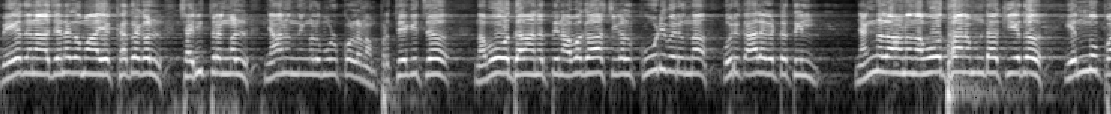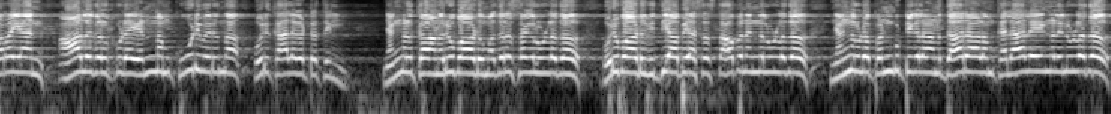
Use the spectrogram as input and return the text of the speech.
വേദനാജനകമായ കഥകൾ ചരിത്രങ്ങൾ ഞാനും നിങ്ങളും ഉൾക്കൊള്ളണം. പ്രത്യേകിച്ച് നവോത്ഥാനത്തിന് അവകാശികൾ കൂടി വരുന്ന ഒരു കാലഘട്ടത്തിൽ ഞങ്ങളാണ് നവോത്ഥാനം ഉണ്ടാക്കിയത് എന്നു പറയാൻ ആളുകൾക്കുടെ എണ്ണം കൂടി വരുന്ന ഒരു കാലഘട്ടത്തിൽ ഞങ്ങൾക്കാണ് ഒരുപാട് മദ്രസകളുള്ളത് ഒരുപാട് വിദ്യാഭ്യാസ സ്ഥാപനങ്ങളുള്ളത് ഞങ്ങളുടെ പെൺകുട്ടികളാണ് ധാരാളം കലാലയങ്ങളിലുള്ളത്.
